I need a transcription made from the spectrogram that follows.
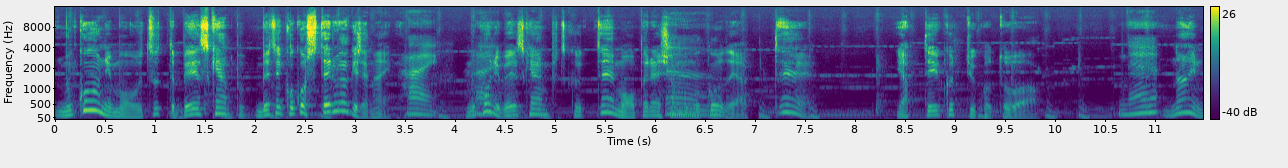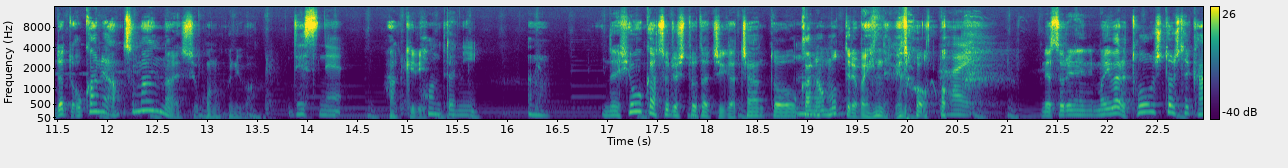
向こうにも移ってベースキャンプ別にここ捨てるわけじゃないはい。向こうにベースキャンプ作って、もうオペレーションも向こうでやって、やっていくっていうことはね。ないんだ。ってお金集まんないですよこの国は。ですね。はっきり言って。本当に。うんで評価する人たちがちゃんとお金を持ってればいいんだけど、はい。でそれに、まあ、いわゆる投資として考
